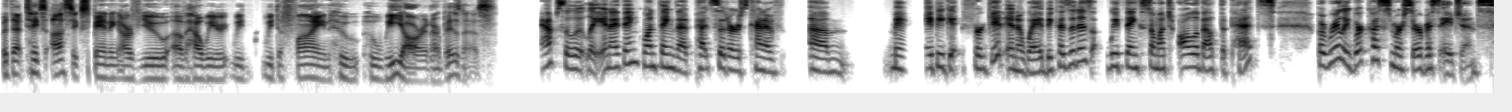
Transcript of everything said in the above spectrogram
but that takes us expanding our view of how we we we define who who we are in our business. Absolutely. And i think one thing that pet sitters kind of um maybe get forget in a way because it is we think so much all about the pets but really we're customer service agents.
